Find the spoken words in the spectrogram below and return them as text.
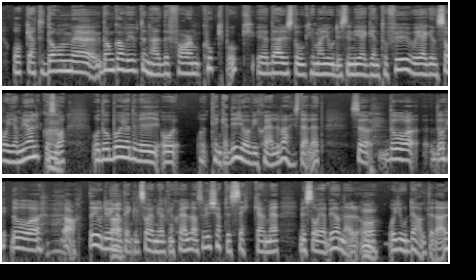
Och att de, eh, de gav ut den här The Farm Cookbook. eh, Där det stod hur man gjorde sin egen tofu och egen sojamjölk och Mm. så. Och då började vi och tänka, det gör vi själva istället. Så då, då, då, ja, då gjorde vi Ja. helt enkelt sojamjölken själva. Så vi köpte säckar med, med sojabönor och, Mm. och gjorde allt det där.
